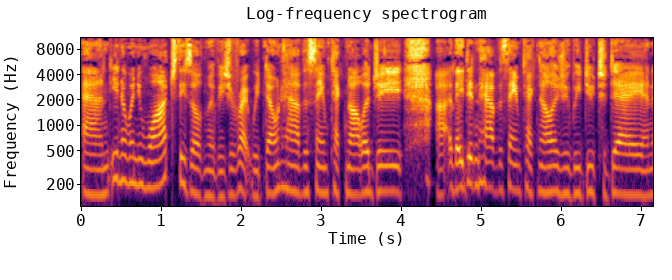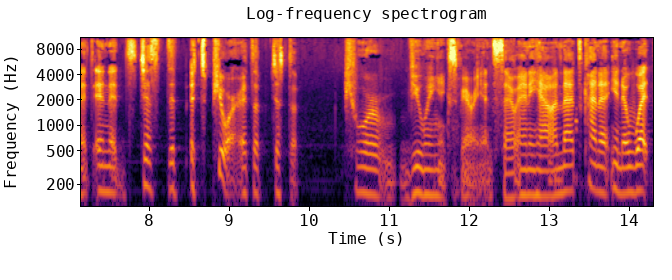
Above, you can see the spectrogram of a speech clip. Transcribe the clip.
And you know, when you watch these old movies, you're right. We don't have the same technology. Uh, they didn't have the same technology we do today, and it's and it's just it's pure. It's a just a pure viewing experience. So anyhow, and that's kind of, you know, what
